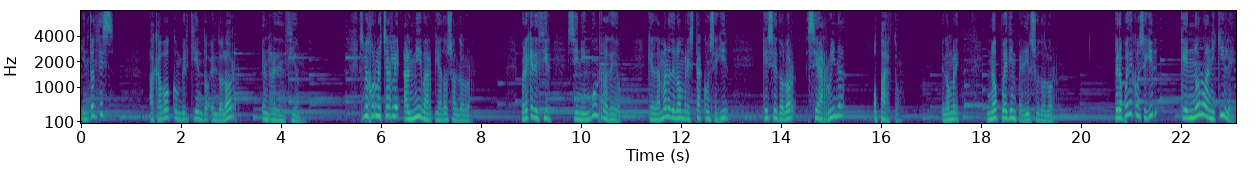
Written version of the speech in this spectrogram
Y entonces acabó convirtiendo el dolor en redención. Es mejor no echarle almíbar piadoso al dolor, pero hay que decir sin ningún rodeo que en la mano del hombre está conseguir que ese dolor sea ruina o parto. El hombre no puede impedir su dolor, pero puede conseguir que no lo aniquile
